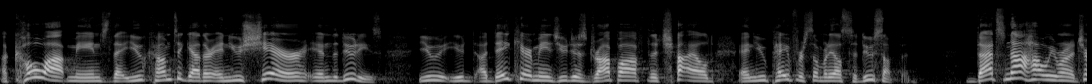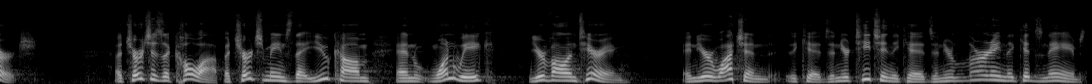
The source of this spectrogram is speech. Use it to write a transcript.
A co-op means that you come together and you share in the duties. You, you, a daycare means you just drop off the child and you pay for somebody else to do something. That's not how we run a church. A church is a co op. A church means that you come and one week you're volunteering and you're watching the kids and you're teaching the kids and you're learning the kids' names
